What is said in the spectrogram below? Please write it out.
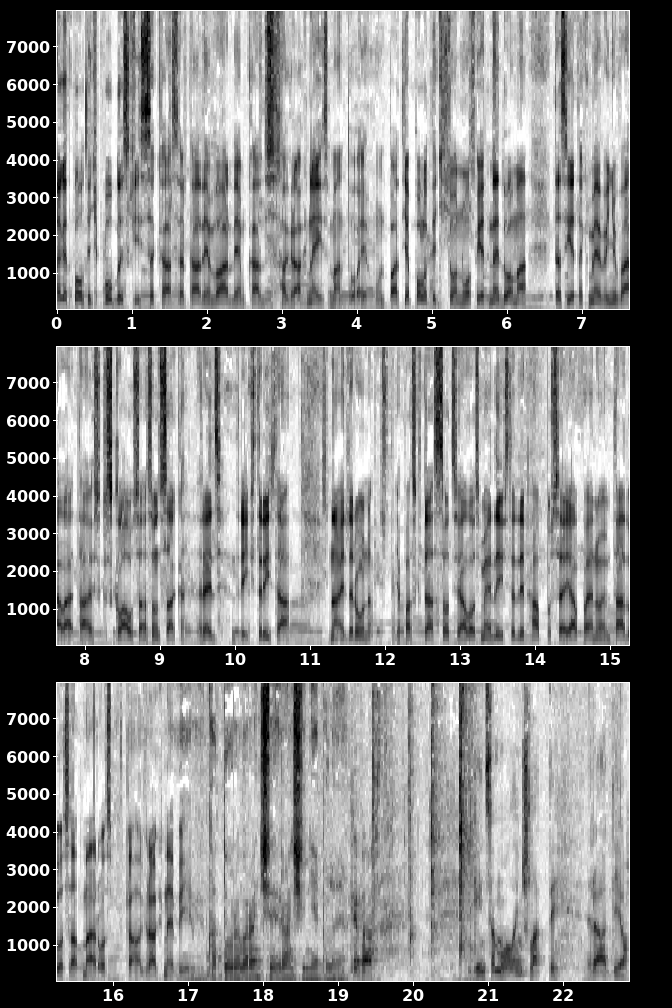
Tagad politiķi publiski izsakās ar tādiem vārdiem, kādus agrāk neizmantoja. Un pat ja politiķi to nopietni nedomā, tas ietekmē viņu vēlētājus, kas klausās un saka, redz, drīkst arī tā. Naida runa. Ja paskatās sociālos mēdījus, tad ir appusēji apvainojumi tādos apmēros, kā agrāk nebija. которого раньше, раньше не было. Gins Amoliņš, Lati, radio.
